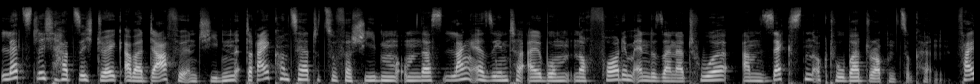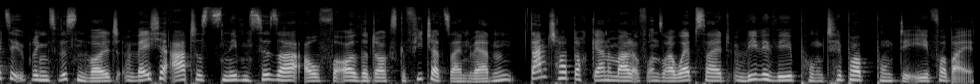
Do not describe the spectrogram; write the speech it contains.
Letztlich hat sich Drake aber dafür entschieden, drei Konzerte zu verschieben, um das lang ersehnte Album noch vor dem Ende seiner Tour am 6. Oktober droppen zu können. Falls ihr übrigens wissen wollt, welche Artists neben SZA auf For All the Dogs gefeatured sein werden, dann schaut doch gerne mal auf unserer Website www.hiphop.de vorbei.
